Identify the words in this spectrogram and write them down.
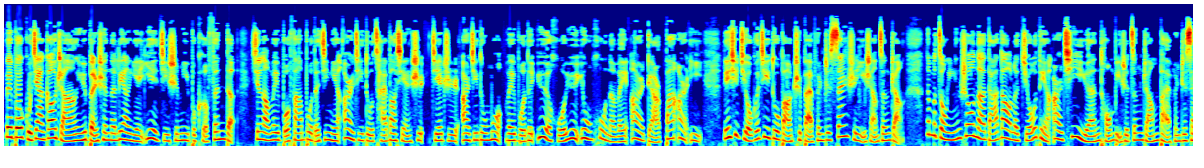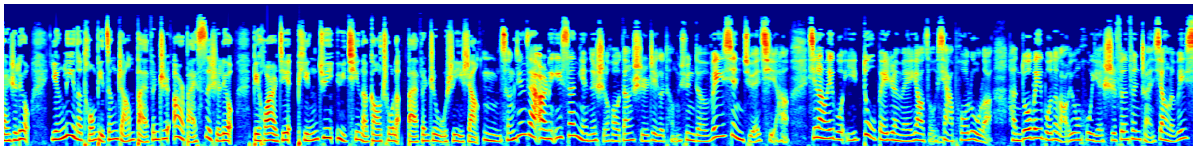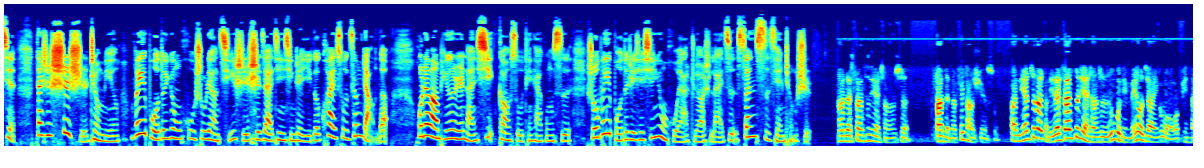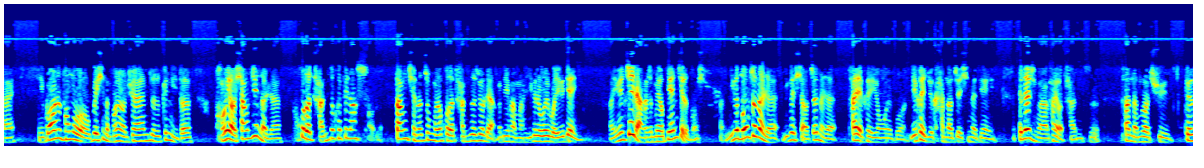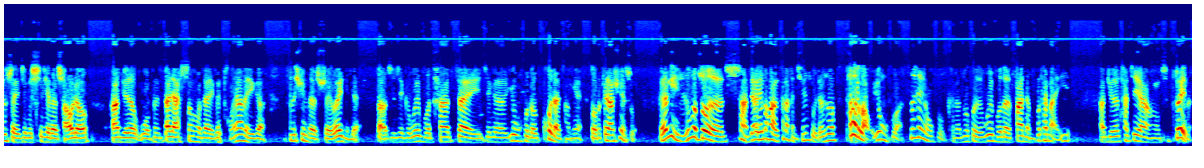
微博股价高涨与本身的亮眼业绩是密不可分的。新浪微博发布的今年二季度财报显示，截止二季度末，微博的月活跃用户呢为二点八二亿，连续九个季度保持百分之三十以上增长。那么总营收呢达到了九点二七亿元，同比是增长百分之三十六，盈利呢同比增长百分之二百四十六，比华尔街平均预期呢高出了百分之五十以上。嗯，曾经在二零一三年的时候，当时这个腾讯的微信崛起哈。新浪微博一度被认为要走下坡路了，很多微博的老用户也是纷纷转向了微信。但是事实证明，微博的用户数量其实是在进行着一个快速增长的。互联网评论人兰溪告诉天下公司说，微博的这些新用户呀，主要是来自三四线城市。他在三四线城市发展的非常迅速啊！你要知道，你在三四线城市，如果你没有这样一个网络平台，你光是通过微信的朋友圈，就是跟你的。朋友相近的人获得谈资会非常少的。当前的中国人获得谈资就两个地方嘛，一个是微博，一个电影啊，因为这两个是没有边界的东西啊。一个农村的人，一个小镇的人，他也可以用微博，也可以去看到最新的电影。在这情况下，他有谈资，他能够去跟随这个世界的潮流。他觉得我们大家生活在一个同样的一个资讯的水位里面，导致这个微博它在这个用户的扩展层面走得非常迅速。可能你如果做市场调研的话，看得很清楚，就是说它的老用户啊，资深用户可能说或者微博的发展不太满意，啊，觉得他这样是不对的，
